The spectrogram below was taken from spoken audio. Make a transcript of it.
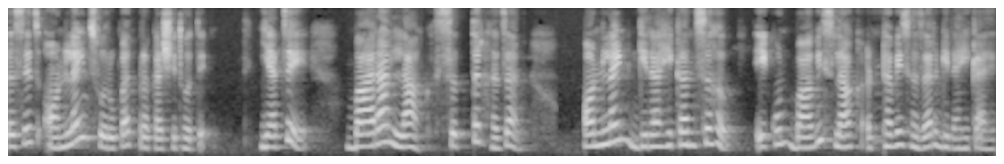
तसेच ऑनलाईन स्वरूपात प्रकाशित होते. याचे बारा लाख सत्तर हजार ऑनलाईन गिराहिकांसह एकूण बावीस लाख अठ्ठावीस हजार गिराहिक आहेत.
